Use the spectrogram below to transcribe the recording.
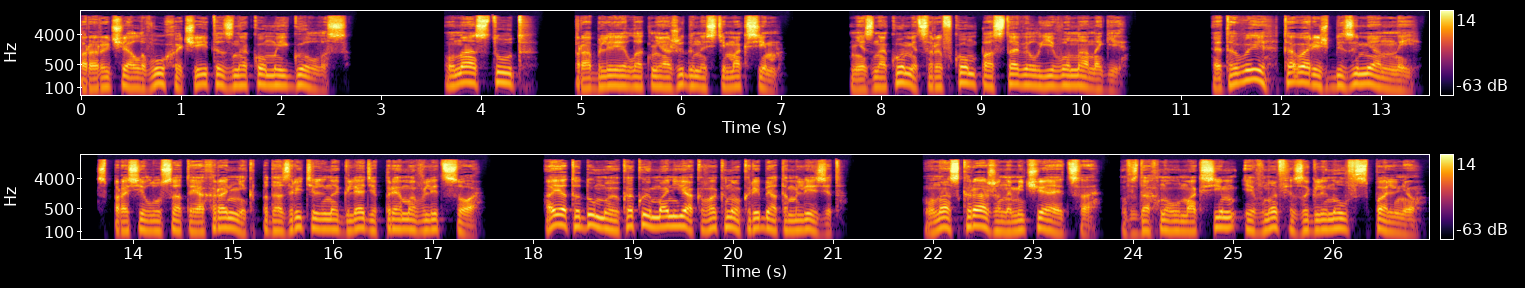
Прорычал в ухо чей-то знакомый голос. «У нас тут...» — проблеял от неожиданности Максим. Незнакомец рывком поставил его на ноги. «Это вы, товарищ безымянный?» — спросил усатый охранник, подозрительно глядя прямо в лицо. «А я-то думаю, какой маньяк в окно к ребятам лезет?» «У нас кража намечается», — вздохнул Максим и вновь заглянул в спальню.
